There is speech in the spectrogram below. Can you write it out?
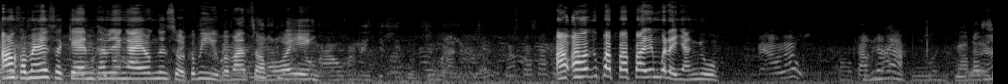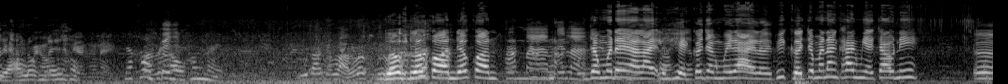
เอ้าเขาไม่ให้สแกนทำยังไงว่าเงินสดก็มีอยู่ประมาณ 200 เอง เอาเอาคือปะปะปะยังบ่ได้หยังอยู่ ไม่เอาแล้ว กลับยังอะ เราเสียอารมณ์เลยเรา แล้วเข้าไปเอาข้างในกูตากันหลังแล้วเดี๋ยวเดี๋ยวก่อนเดี๋ยวก่อนขึ้นมาที่ไหนยังไม่ได้อะไรเห็ดก็ยังไม่ได้เลย พี่เขยจะมานั่งข้างเมียเจ้านี่เออ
